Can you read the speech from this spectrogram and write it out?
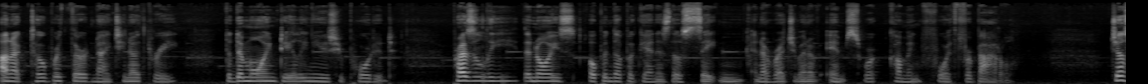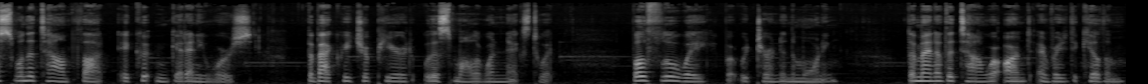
On October 3, 1903, the Des Moines Daily News reported Presently, the noise opened up again as though Satan and a regiment of imps were coming forth for battle. Just when the town thought it couldn't get any worse, the bat creature appeared with a smaller one next to it. Both flew away but returned in the morning. The men of the town were armed and ready to kill them,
